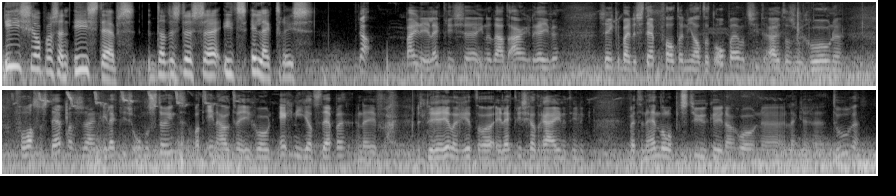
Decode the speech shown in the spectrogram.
E-shoppers en e-steps, dat is dus iets elektrisch? Ja, beide elektrisch inderdaad aangedreven. Zeker bij de step valt dat niet altijd op, hè, want het ziet eruit als een gewone volwassen step. Maar ze zijn elektrisch ondersteund. Wat inhoudt dat je gewoon echt niet gaat steppen. En dat je de hele rit elektrisch gaat rijden natuurlijk met een hendel op het stuur kun je dan gewoon uh, lekker uh, toeren.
